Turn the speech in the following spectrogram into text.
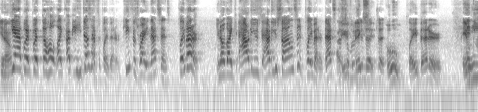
You know. Yeah, but but the whole like I mean he does have to play better. Keith is right in that sense. Play better. You know, like how do you how do you silence it? Play better. That's How the do you solution fix to, it? to Who play better? And he,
